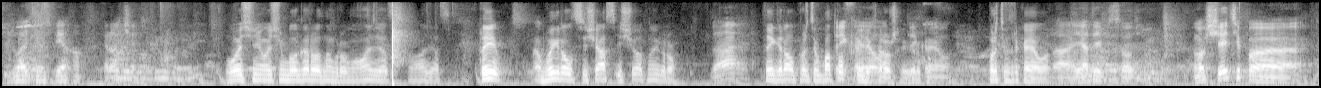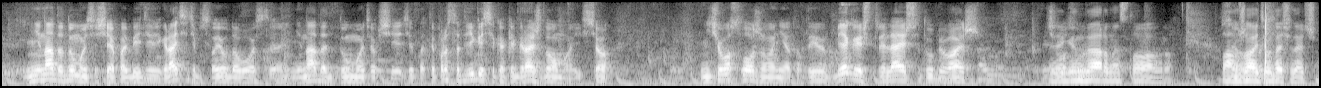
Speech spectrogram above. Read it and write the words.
Желаю тебе успехов, короче. Очень-очень благородно, бро. Молодец, молодец. Ты выиграл сейчас еще одну игру. Да, Ты играл против ботов или 3KL, хороших игроков? 3KL. Против 3KL. Да, я 2500. Ну, Вообще, типа, не надо думать вообще о победе. Играйте, типа, свое удовольствие. Не надо думать вообще, типа, ты просто двигайся, как играешь дома, и все. Ничего сложного нету. Ты бегаешь, стреляешь, и ты убиваешь. Ничего Легендарные слова, бро. Ладно, Всё, желаю тебе удачи дальше.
